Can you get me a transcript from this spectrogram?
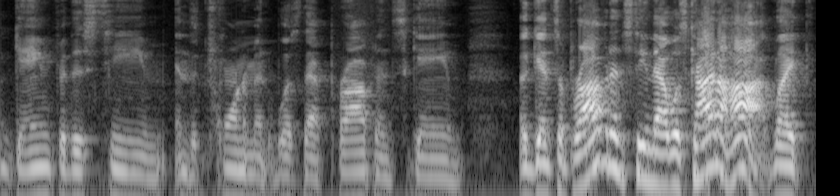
game for this team in the tournament was that Providence game against a Providence team that was kind of hot. Like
